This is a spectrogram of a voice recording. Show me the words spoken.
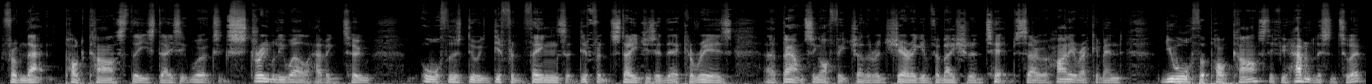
from that podcast these days. It works extremely well having two authors doing different things at different stages in their careers, uh, bouncing off each other and sharing information and tips. So, highly recommend New Author Podcast if you haven't listened to it.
